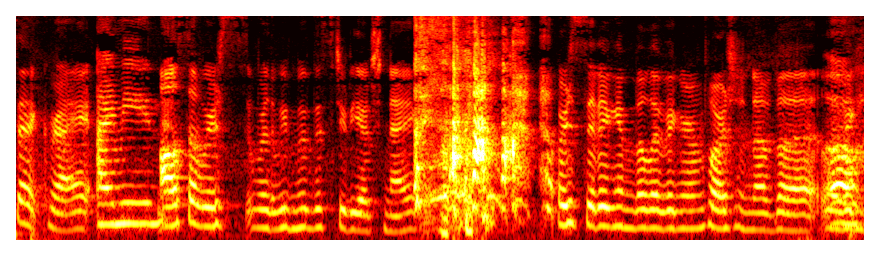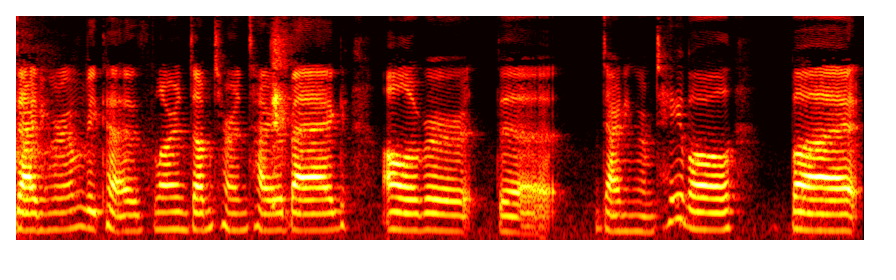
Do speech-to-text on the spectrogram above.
sick, right? I mean, Also, we're, we're we've moved the studio tonight. we're sitting in the living room portion of the living Oh. dining room because Lauren dumped her entire bag all over the dining room table, but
